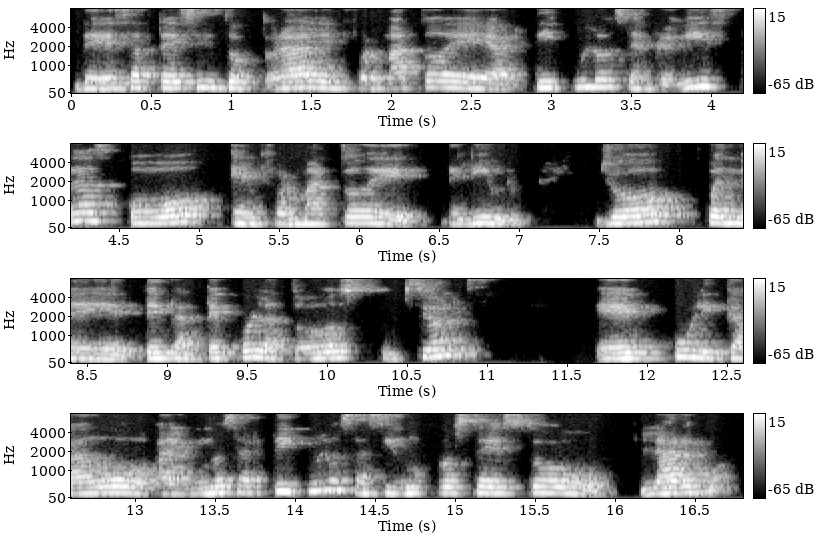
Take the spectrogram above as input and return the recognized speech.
de esa tesis doctoral en formato de artículos en revistas o en formato de, libro. Yo pues me decanté por las dos opciones. He publicado algunos artículos, ha sido un proceso largo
